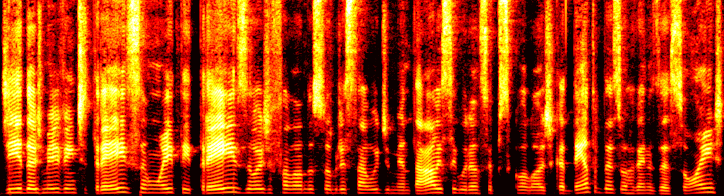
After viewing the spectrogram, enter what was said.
de 2023, são 8 e 3, hoje falando sobre saúde mental e segurança psicológica dentro das organizações.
